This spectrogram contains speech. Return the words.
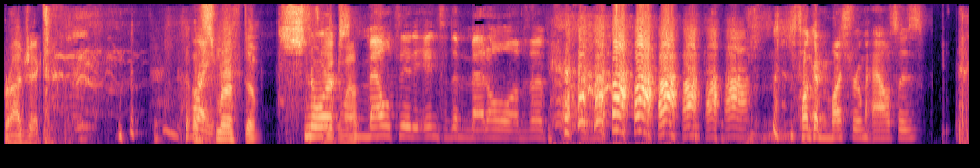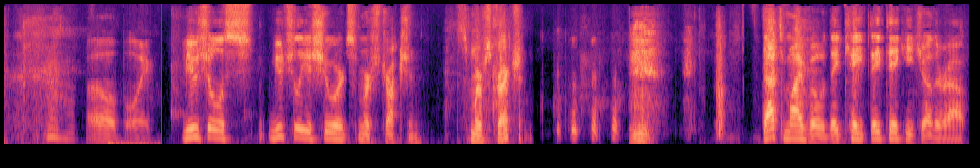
Project of Right. Smurfdom. Take 'em out. Snorks melted into the metal of the fucking, fucking mushroom houses. oh boy. Mutual, mutually assured Smurfstruction. Smurfstruction. That's my vote. They take they take each other out.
